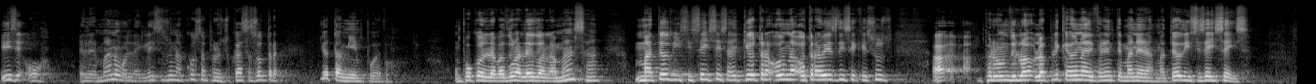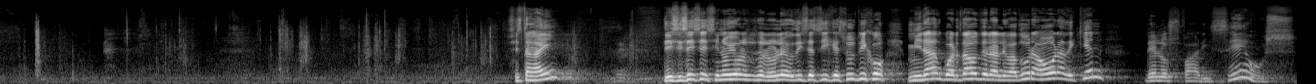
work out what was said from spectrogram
y dicen, oh, el hermano en la iglesia es una cosa, pero en su casa es otra. Yo también puedo. Un poco de levadura le doy a la masa. Mateo 16, 6. Hay que otra, otra vez dice Jesús, ah, ah, pero lo, lo, aplica de una diferente manera. Mateo 16, 6. ¿Sí están ahí? 16, 6. Si no, yo se lo leo. Dice así: Jesús dijo: Mirad, guardados de la levadura ahora. ¿De quién? De los fariseos.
